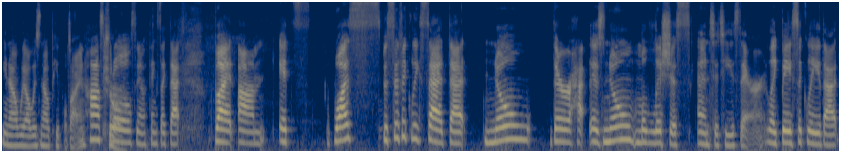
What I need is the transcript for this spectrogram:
you know we always know people die in hospitals you know things like that but um it's was specifically said that no there ha- is no malicious entities there like basically that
